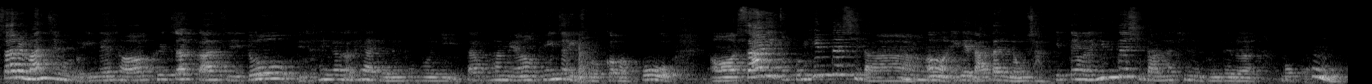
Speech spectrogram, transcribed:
쌀을 만짐으로 인해서 글자까지도 이제 생각을 해야 되는 부분이 있다고 하면 굉장히 좋을 것 같고, 어, 쌀이 조금 힘드시다. 음. 어, 이게 나달이 너무 작기 때문에 힘드시다 하시는 분들은 뭐 콩, 음,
